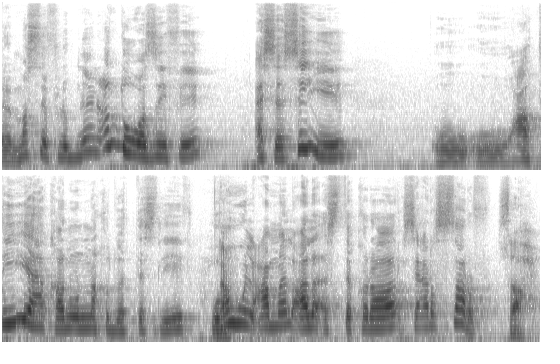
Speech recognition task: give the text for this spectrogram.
مصرف لبنان عنده وظيفة أساسية وعطيه قانون النقد والتسليف وهو نعم. العمل على استقرار سعر الصرف. صح.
